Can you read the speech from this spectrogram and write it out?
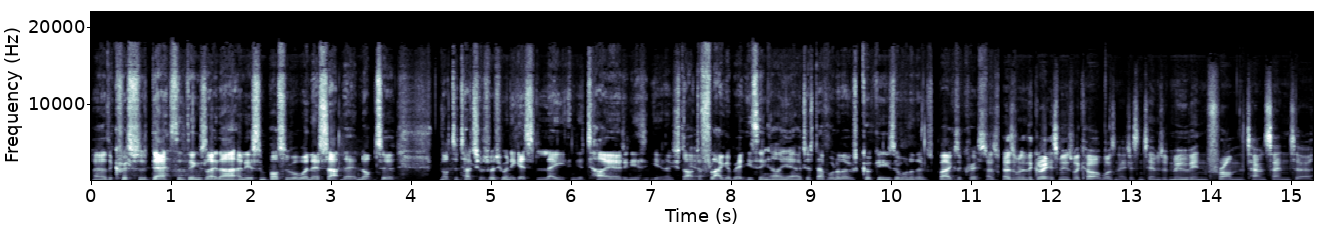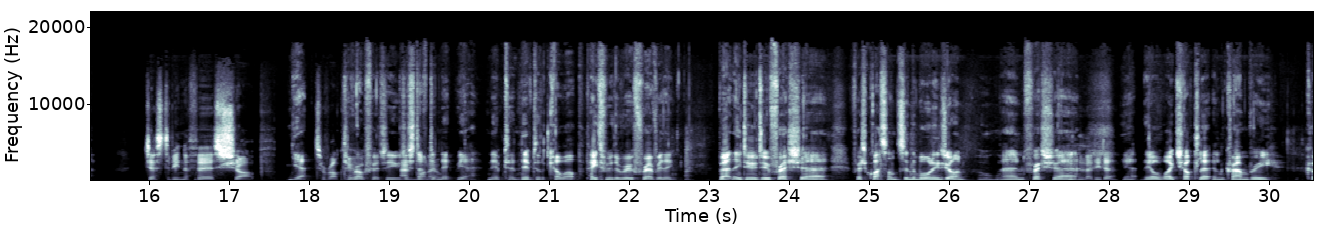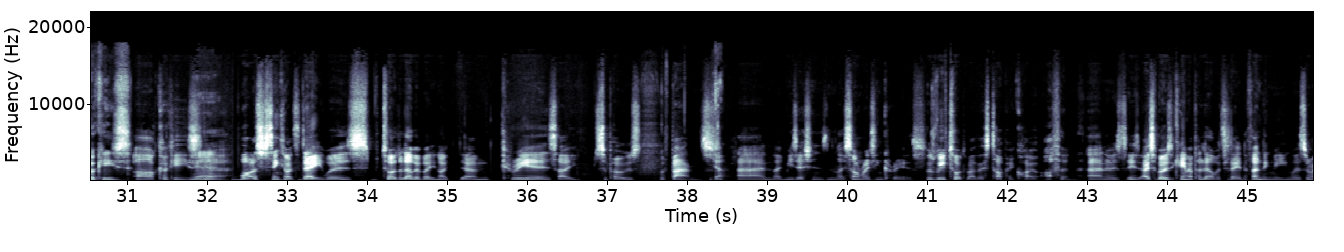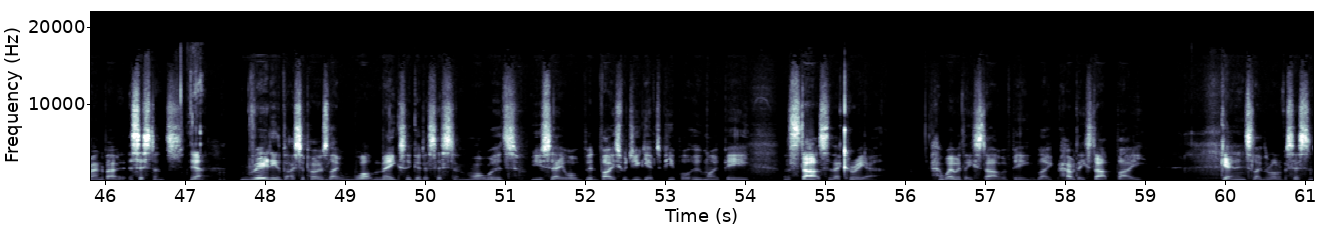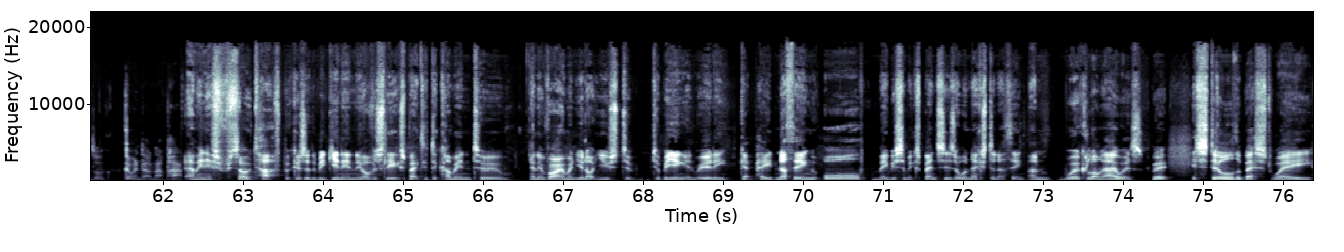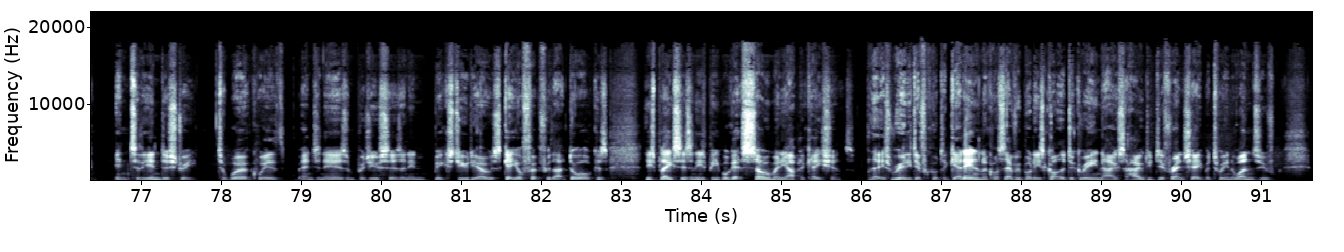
uh, the crisps of death and things like that. And it's impossible when they're sat there not to not to touch them, especially when it gets late and you're tired and you you know you start to flag a bit. You think, oh yeah, I'll just have one of those cookies or one of those bags of crisps. That was, one of the greatest moves by Co-op, wasn't it? Just in terms of moving from the town centre just to be in the first shop yeah, to Rockfield. to Rockford. So you just have to nip, yeah, nip to nip to the co-op, pay through the roof for everything. But they do do fresh uh, fresh croissants in the morning, John, Ooh. and fresh uh, yeah, the old white chocolate and cranberry cookies. Oh, cookies. Yeah. Yeah. What I was thinking about today was we talked a little bit about you know, like um, careers, I suppose, with bands Yeah. and like musicians and like songwriting careers. Because we've talked about this topic quite often, and it was, it, I suppose, it came up a little bit today in the funding meeting was around about assistance. Yeah. Really, I suppose, like what makes a good assistant? What would you say? What advice would you give to people who might be at the starts of their career? Where would they start with being like? How would they start by getting into like the role of assistant or going down that path? I mean, it's so tough because at the beginning you're obviously expected to come into an environment you're not used to to being in. Really, get paid nothing or maybe some expenses or next to nothing, and work long hours. But it's still the best way into the industry to work with engineers and producers and in big studios get your foot through that door because these places and these people get so many applications that it's really difficult to get in. And of course everybody's got a degree now. So how do you differentiate between the ones who've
